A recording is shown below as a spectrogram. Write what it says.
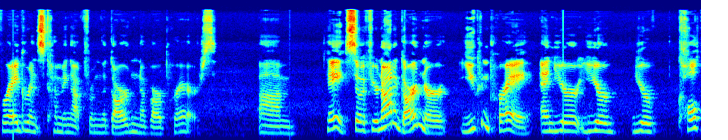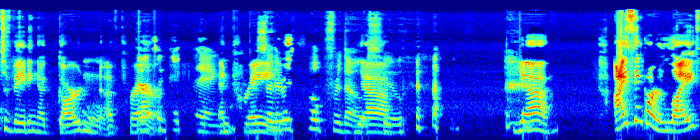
fragrance coming up from the garden of our prayers um hey so if you're not a gardener you can pray and you're you're you're cultivating a garden Ooh, of That's a prayer good thing. and praise So there is hope for those Yeah. who. Yeah. I think our life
